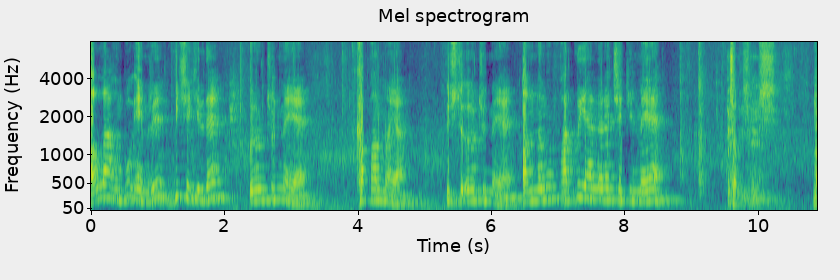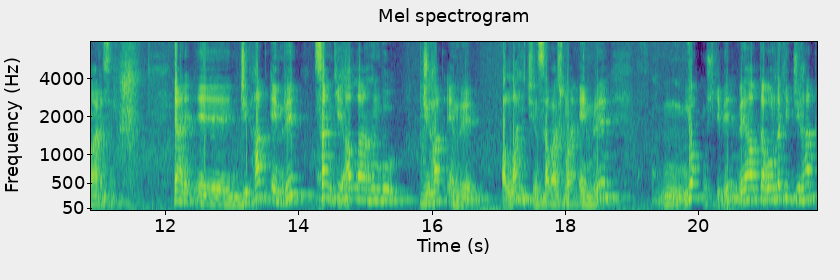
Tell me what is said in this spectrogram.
Allah'ın bu emri bir şekilde örtülmeye, kapanmaya, üstü örtülmeye, anlamı farklı yerlere çekilmeye çalışılmış. Maalesef. Yani e, cihat emri sanki Allah'ın bu cihat emri, Allah için savaşma emri yokmuş gibi veyahut da oradaki cihat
